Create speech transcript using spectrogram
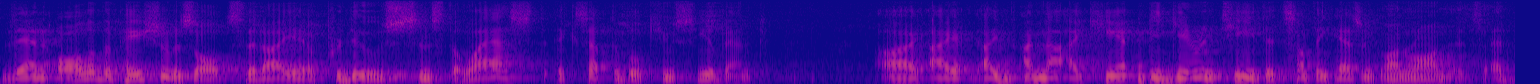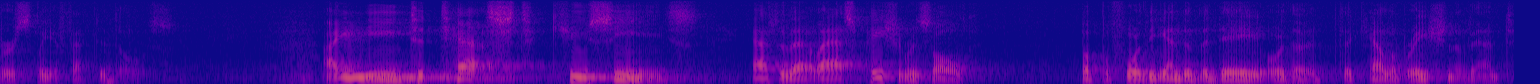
then all of the patient results that I have produced since the last acceptable QC event I, I, I'm not, I can't be guaranteed that something hasn't gone wrong that's adversely affected those. I need to test QCs after that last patient result, but before the end of the day or the, the calibration event.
